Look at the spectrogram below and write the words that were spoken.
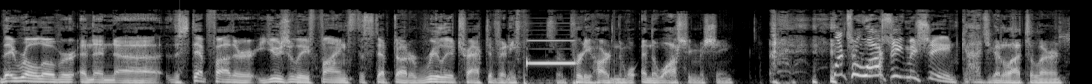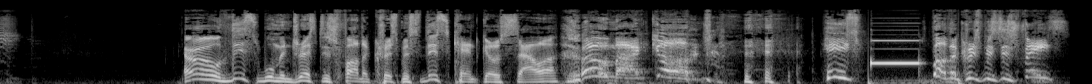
They roll over, and then uh, the stepfather usually finds the stepdaughter really attractive, and he f- her pretty hard in the, in the washing machine. What's a washing machine? God, you got a lot to learn. Oh, this woman dressed as Father Christmas. This can't go sour. Oh my God! He's Father Christmas's face.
